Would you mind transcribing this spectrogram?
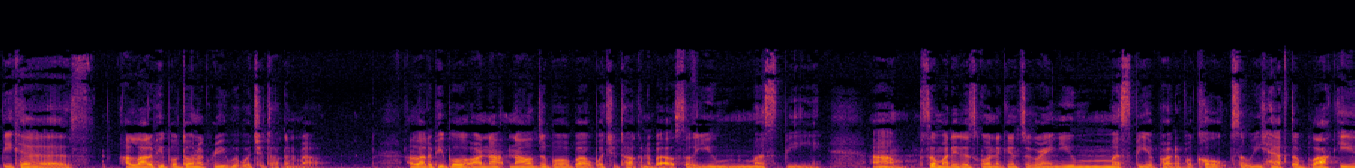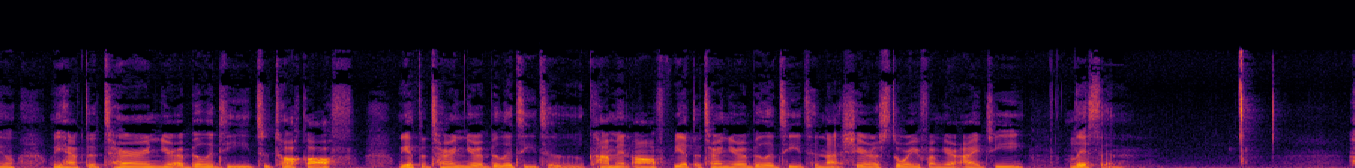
because a lot of people don't agree with what you're talking about. A lot of people are not knowledgeable about what you're talking about. So you must be um, somebody that's going against the grain. You must be a part of a cult. So we have to block you. We have to turn your ability to talk off. We have to turn your ability to comment off. We have to turn your ability to not share a story from your IG. Listen.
